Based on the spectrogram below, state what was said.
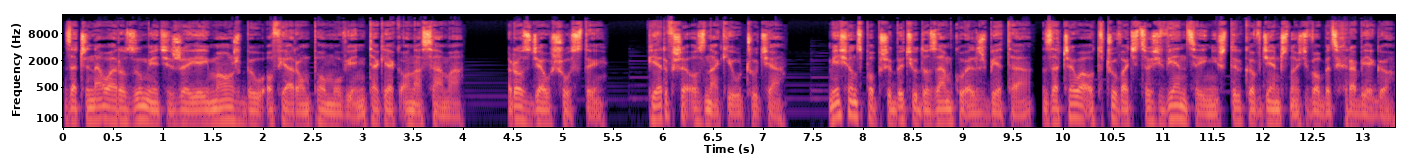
Zaczynała rozumieć, że jej mąż był ofiarą pomówień, tak jak ona sama. Rozdział szósty. Pierwsze oznaki uczucia. Miesiąc po przybyciu do zamku Elżbieta zaczęła odczuwać coś więcej niż tylko wdzięczność wobec hrabiego.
